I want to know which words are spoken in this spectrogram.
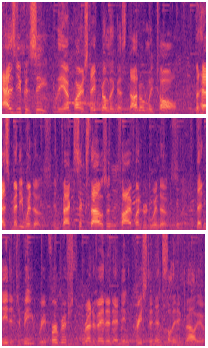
As you can see, the Empire State Building is not only tall, but has many windows. In fact, 6,500 windows that needed to be refurbished, renovated, and increased in insulating value.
